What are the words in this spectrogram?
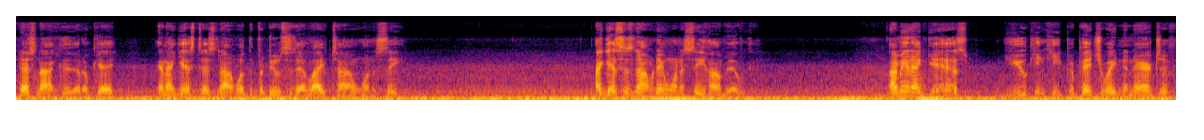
that's not good, okay? And I guess that's not what the producers at Lifetime want to see. I guess it's not what they want to see, huh, Vivica? I mean, I guess you can keep perpetuating the narrative.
